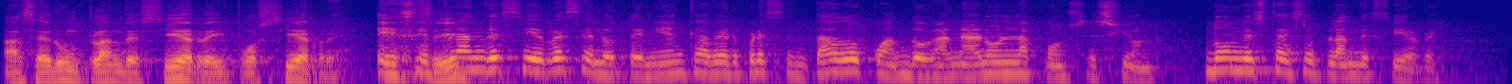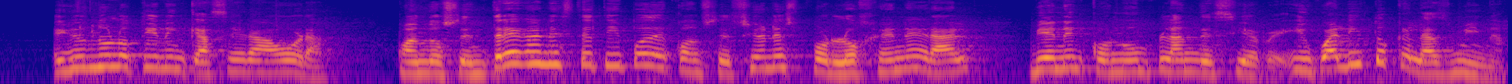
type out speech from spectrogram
hacer un plan de cierre y poscierre. Ese plan de cierre se lo tenían que haber presentado cuando ganaron la concesión. ¿Dónde está ese plan de cierre? Ellos no lo tienen que hacer ahora. Cuando se entregan este tipo de concesiones, por lo general, vienen con un plan de cierre, igualito que las minas.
